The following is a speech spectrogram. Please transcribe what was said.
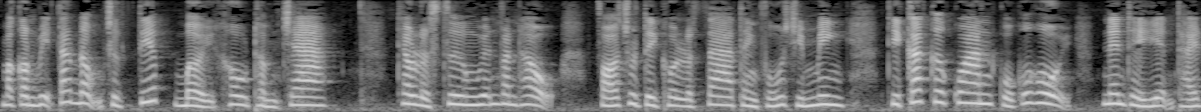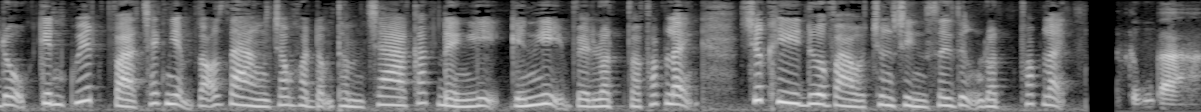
mà còn bị tác động trực tiếp bởi khâu thẩm tra. Theo luật sư Nguyễn Văn Hậu, Phó Chủ tịch Hội luật gia Thành phố Hồ Chí Minh, thì các cơ quan của Quốc hội nên thể hiện thái độ kiên quyết và trách nhiệm rõ ràng trong hoạt động thẩm tra các đề nghị, kiến nghị về luật và pháp lệnh trước khi đưa vào chương trình xây dựng luật pháp lệnh. Chúng ta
